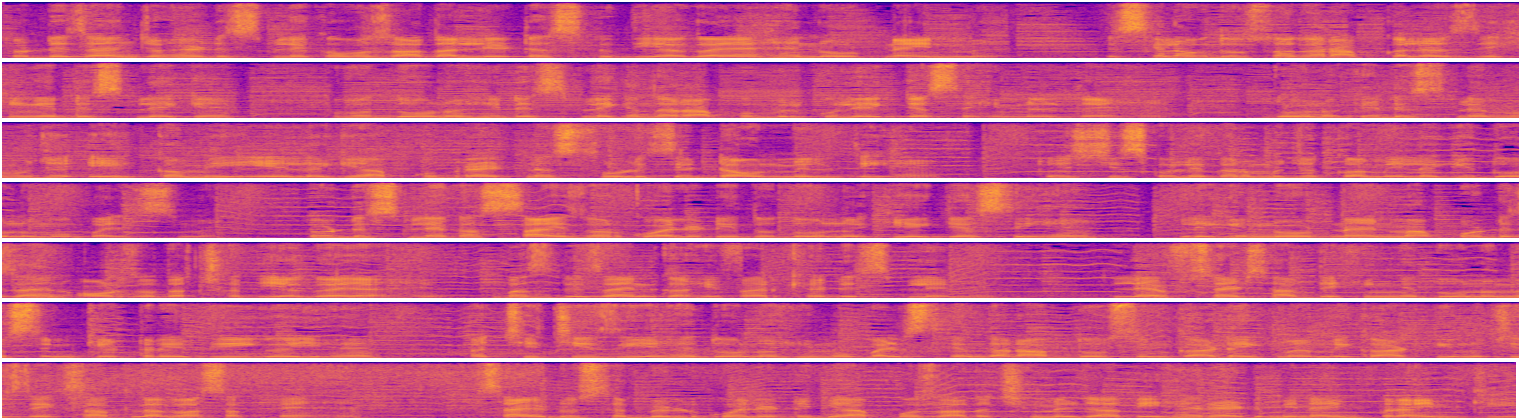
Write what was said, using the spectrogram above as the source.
तो डिज़ाइन जो है डिस्प्ले का वो ज़्यादा लेटेस्ट दिया गया है नोट नाइन में। इसके अलावा दोस्तों, अगर आप कलर्स देखेंगे डिस्प्ले के तो वो दोनों ही डिस्प्ले के अंदर आपको बिल्कुल एक जैसे ही मिलते हैं। दोनों की डिस्प्ले में मुझे एक कमी ये लगी, आपको ब्राइटनेस थोड़ी सी डाउन मिलती है तो इस चीज़ को लेकर मुझे कमी लगी दोनों मोबाइल्स में। तो डिस्प्ले का साइज़ और क्वालिटी तो दोनों की एक जैसी है, लेकिन नोट नाइन में आपको डिज़ाइन और ज़्यादा अच्छा दिया गया है। बस डिज़ाइन का ही फ़र्क है डिस्प्ले में। लेफ़्ट साइड से आप देखेंगे दोनों में सिम की ट्रे दी गई है। अच्छी चीज़ ये है, दोनों ही मोबाइल्स के अंदर आप दो सिम कार्ड एक मेमरी कार्ड तीनों चीज़ एक साथ लगा सकते हैं। साइड से बिल्ड क्वालिटी भी आपको ज़्यादा अच्छी मिल जाती है रेडमी नाइन प्राइम की।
